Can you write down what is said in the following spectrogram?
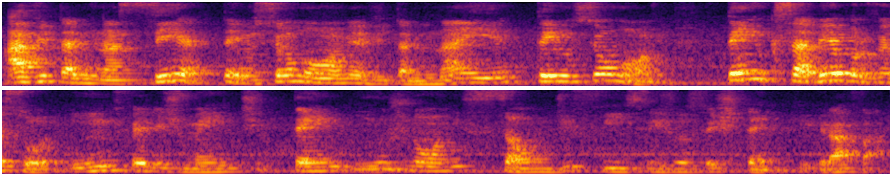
A vitamina C tem o seu nome, a vitamina E tem o seu nome. Tenho que saber, professor? Infelizmente tem e os nomes são difíceis, vocês têm que gravar,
